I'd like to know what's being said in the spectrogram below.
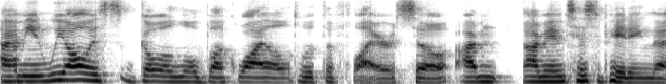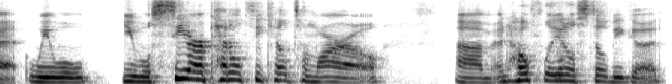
I mean, we always go a little buck wild with the Flyers, so I'm I'm anticipating that we will you will see our penalty kill tomorrow, um, and hopefully it'll still be good.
